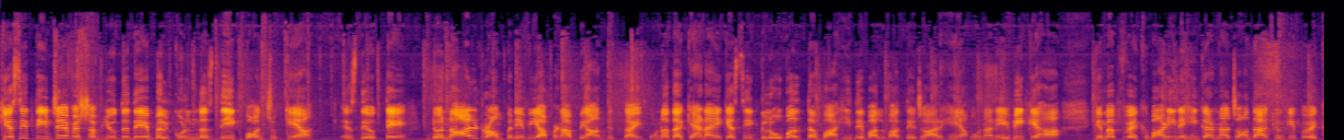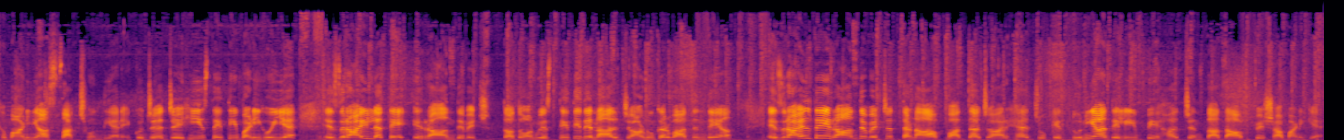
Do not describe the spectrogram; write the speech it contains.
ਕਿ ਅਸੀਂ ਤੀਜੇ ਵਿਸ਼ਵ ਯੁੱਧ ਦੇ ਬਿਲਕੁਲ ਨਜ਼ਦੀਕ ਪਹੁੰਚ ਚੁੱਕੇ ਹਾਂ ਇਸ ਦੇ ਉੱਤੇ ਡੋਨਾਲਡ ਟਰੰਪ ਨੇ ਵੀ ਆਪਣਾ ਬਿਆਨ ਦਿੱਤਾ ਹੈ। ਉਹਨਾਂ ਦਾ ਕਹਿਣਾ ਹੈ ਕਿ ਅਸੀਂ ਗਲੋਬਲ ਤਬਾਹੀ ਦੇ ਵੱਲ ਵਧਦੇ ਜਾ ਰਹੇ ਹਾਂ। ਉਹਨਾਂ ਨੇ ਇਹ ਵੀ ਕਿਹਾ ਕਿ ਮੈਂ ਭਵਿੱਖਬਾਣੀ ਨਹੀਂ ਕਰਨਾ ਚਾਹੁੰਦਾ ਕਿਉਂਕਿ ਭਵਿੱਖਬਾਣੀਆਂ ਸੱਚ ਹੁੰਦੀਆਂ ਨੇ। ਕੁਝ ਅਜਿਹੀ ਸਥਿਤੀ ਬਣੀ ਹੋਈ ਹੈ ਇਜ਼ਰਾਈਲ ਅਤੇ ਈਰਾਨ ਦੇ ਵਿੱਚ। ਤਾਂ ਤੁਹਾਨੂੰ ਇਸ ਸਥਿਤੀ ਦੇ ਨਾਲ ਜਾਣੂ ਕਰਵਾ ਦਿੰਦੇ ਹਾਂ। ਇਜ਼ਰਾਈਲ ਤੇ ਈਰਾਨ ਦੇ ਵਿੱਚ ਤਣਾਅ ਵਧਦਾ ਜਾ ਰਿਹਾ ਹੈ, ਜੋ ਕਿ ਦੁਨੀਆ ਦੇ ਲਈ ਬੇਹੱਦ ਚਿੰਤਾ ਦਾ ਵਿਸ਼ਾ ਬਣ ਗਿਆ ਹੈ।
